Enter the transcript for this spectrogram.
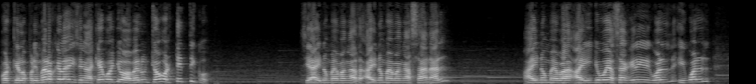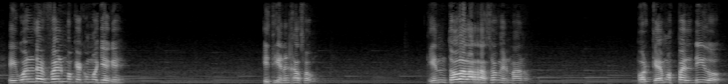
Porque lo primero que le dicen, ¿a qué voy yo? ¿A ver un show artístico? Si ahí no me van a, ahí no me van a sanar. Ahí no me va, ahí yo voy a seguir igual, igual, igual de enfermo que como llegué. Y tienen razón. Tienen toda la razón, hermano. Porque hemos perdido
